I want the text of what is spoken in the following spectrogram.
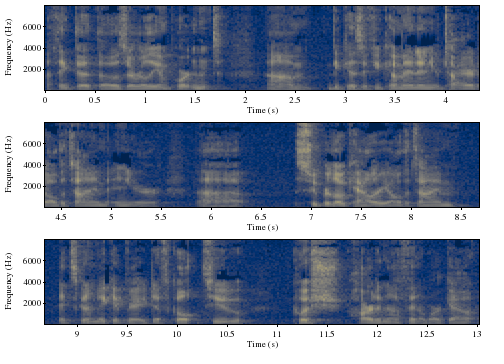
I think that those are really important um, because if you come in and you're tired all the time and you're uh, super low calorie all the time it's going to make it very difficult to push hard enough in a workout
